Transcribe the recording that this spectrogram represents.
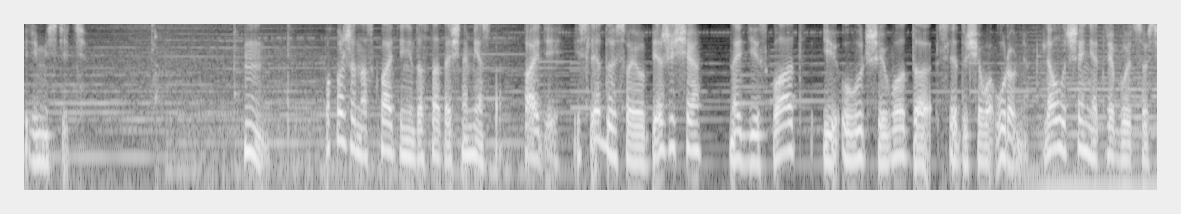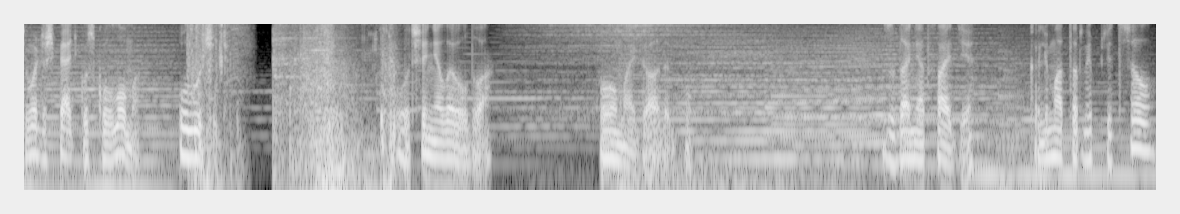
Переместить. Хм. Похоже, на складе недостаточно места. Хайди, исследуй свое убежище, найди склад и улучши его до следующего уровня. Для улучшения требуется всего лишь 5 кусков лома. Улучшить. Улучшение level 2. Oh my God. Задание от Хайди. Коллиматорный прицел.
